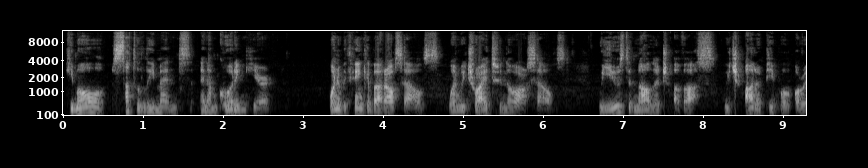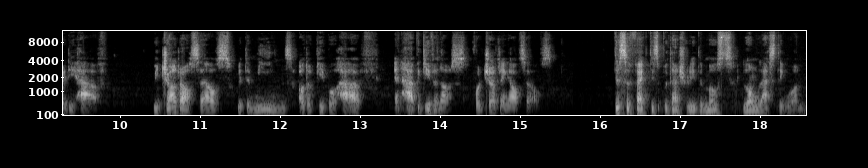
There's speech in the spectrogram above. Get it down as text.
he more subtly meant, and I'm quoting here, when we think about ourselves, when we try to know ourselves, we use the knowledge of us which other people already have. We judge ourselves with the means other people have and have given us for judging ourselves. This effect is potentially the most long-lasting one,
